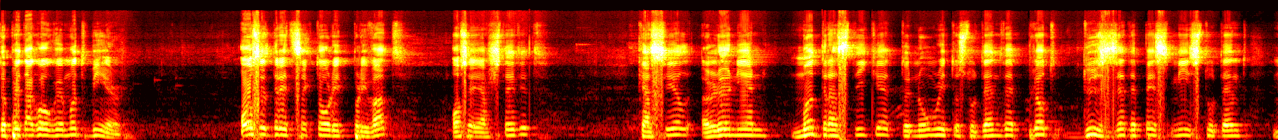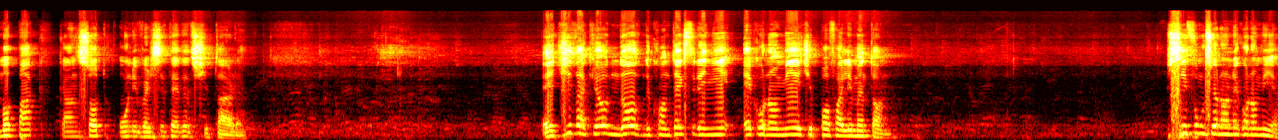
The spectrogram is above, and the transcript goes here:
të pedagogëve më të mirë, ose drejt sektorit privat, ose jashtë shtetit, ka sjellë rënien më drastike të numrit të studentëve, plot dyzet e pesë mijë studentë më pak kanë sot universitetet shqiptare. E gjitha kjo ndodh në kontekstin e një ekonomie që po falimenton. Si funksionon ekonomia?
